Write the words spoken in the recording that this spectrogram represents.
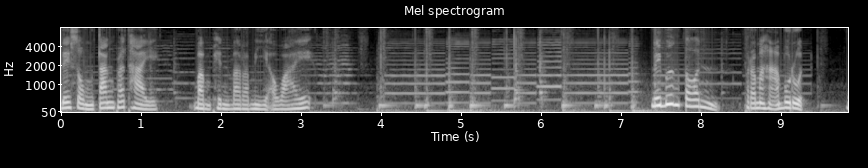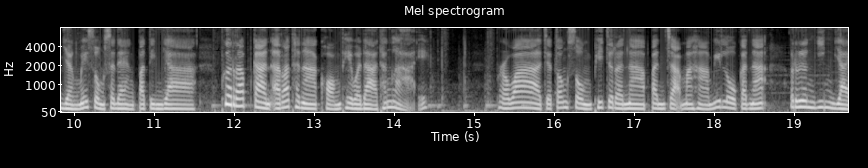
ได้ทรงตั้งพระไทยบำเพ็ญบารมีเอาไว้ ในเบื้องต้น พระมหาบุรุษยังไม่ทรงแสดงปฏิญญาเพื่อรับการอารัธนาของเทวดาทั้งหลาย เพราะว่าจะต้องทรงพิจารณาปัญจมหาวิโลกนะเรื่องยิ่งใหญ่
